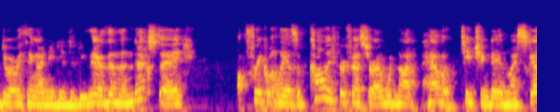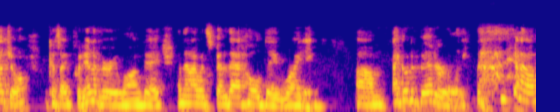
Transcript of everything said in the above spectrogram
do everything I needed to do there. Then the next day, frequently as a college professor, I would not have a teaching day in my schedule because I'd put in a very long day, and then I would spend that whole day writing. Um, I go to bed early. you know,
